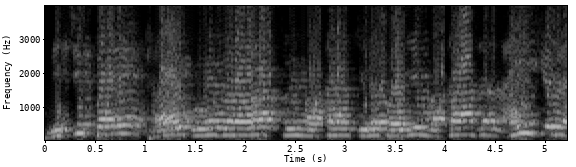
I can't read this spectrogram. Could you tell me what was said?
निश्चितपणे ठराविक उमेदवाराला तुम्ही मतदान केलं पाहिजे. मतदान जर नाही केलं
